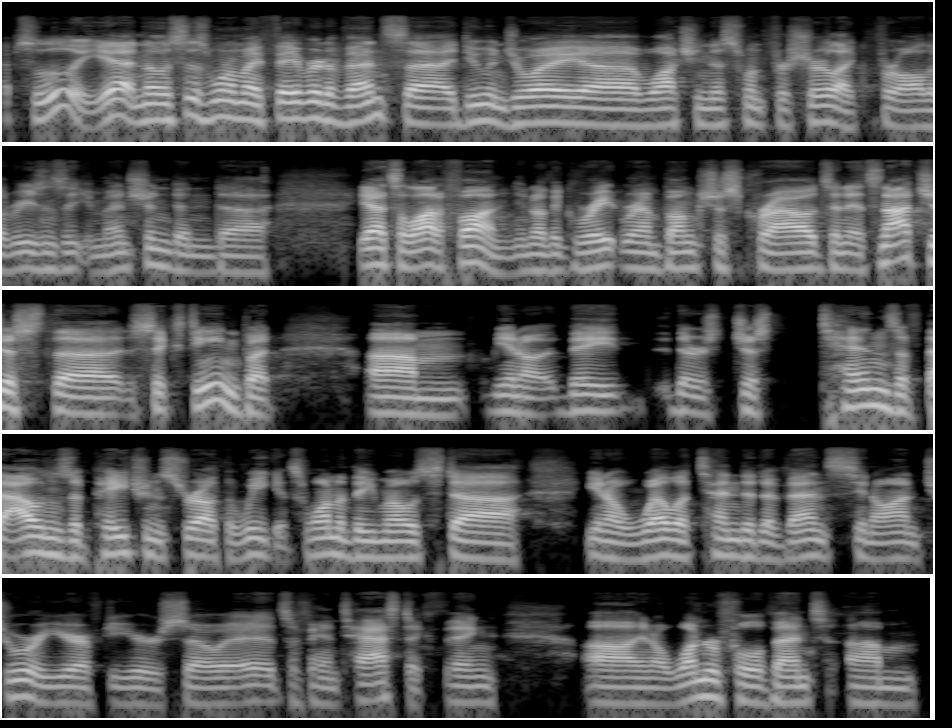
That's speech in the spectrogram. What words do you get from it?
Absolutely. Yeah. No, this is one of my favorite events. Uh, I do enjoy uh, watching this one for sure, like for all the reasons that you mentioned. And uh, yeah, it's a lot of fun. You know, the great rambunctious crowds. And it's not just the 16, but, um, you know, they there's just tens of thousands of patrons throughout the week. It's one of the most, uh, you know, well attended events, you know, on tour year after year. So it's a fantastic thing. Uh, you know, wonderful event. Um,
